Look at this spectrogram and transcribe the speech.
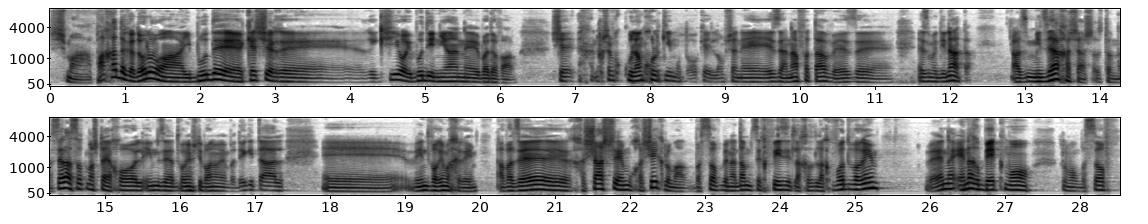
שמע, הפחד הגדול הוא העיבוד אה, קשר אה, רגשי או עיבוד עניין אה, בדבר. שאני חושב שכולם חולקים אותו, אוקיי? לא משנה איזה ענף אתה ואיזה מדינה אתה. אז מזה החשש. אז אתה מנסה לעשות מה שאתה יכול, אם זה הדברים שדיברנו עליהם בדיגיטל, אה, ואם דברים אחרים, אבל זה חשש מוחשי, כלומר, בסוף בן אדם צריך פיזית לח- לחוות דברים, ואין אין הרבה כמו, כלומר, בסוף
